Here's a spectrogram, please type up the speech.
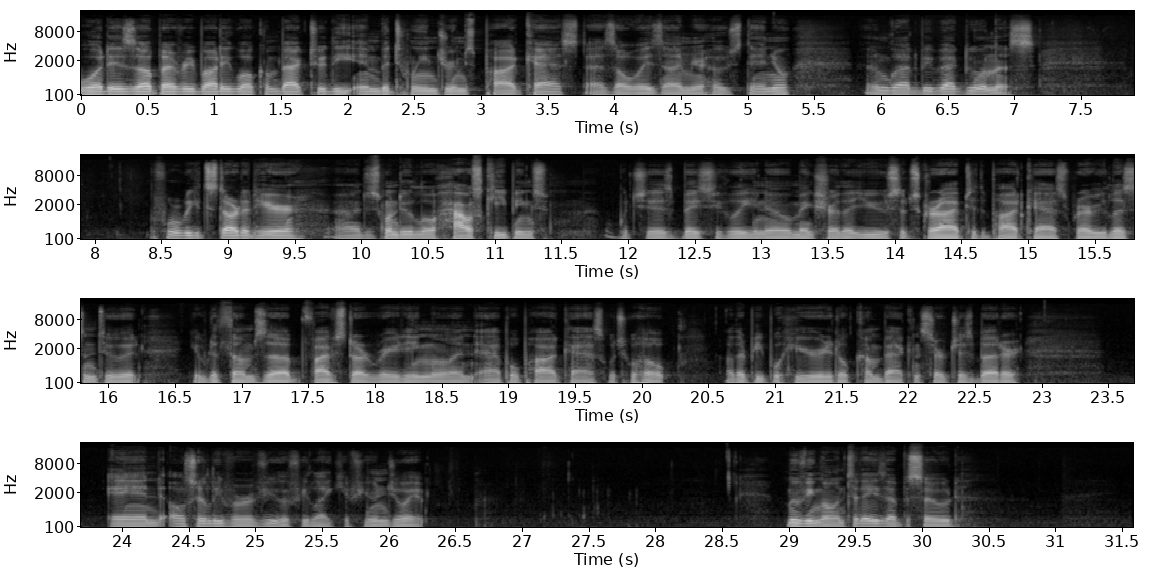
What is up, everybody? Welcome back to the In Between Dreams podcast. As always, I'm your host, Daniel, and I'm glad to be back doing this. Before we get started here, uh, I just want to do a little housekeeping, which is basically, you know, make sure that you subscribe to the podcast wherever you listen to it. Give it a thumbs up, five star rating on Apple Podcasts, which will help other people hear it. It'll come back and search us better. And also leave a review if you like, if you enjoy it. Moving on, today's episode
